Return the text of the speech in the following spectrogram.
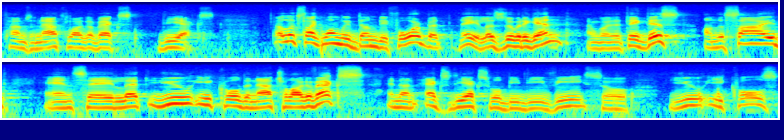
times the natural log of x dx. That looks like one we've done before, but hey, let's do it again. I'm going to take this on the side and say let u equal the natural log of x, and then x dx will be dv. So u equals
